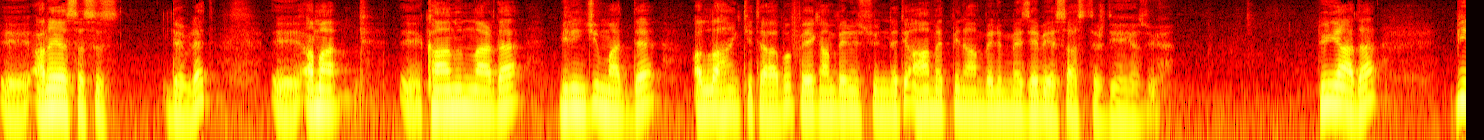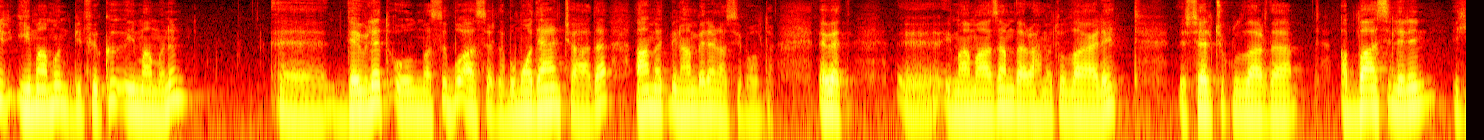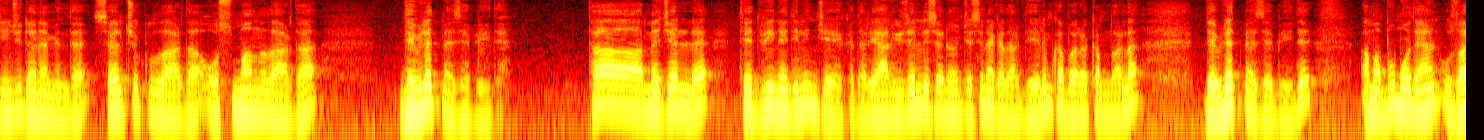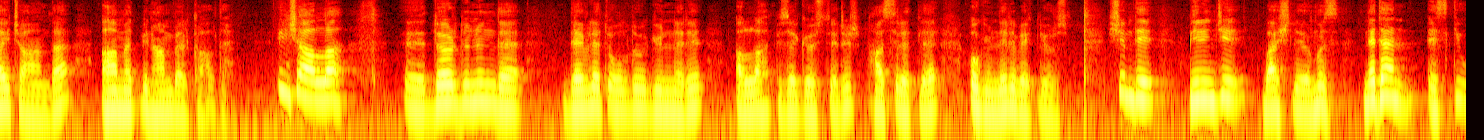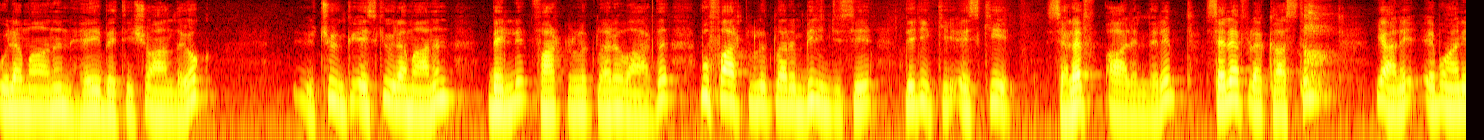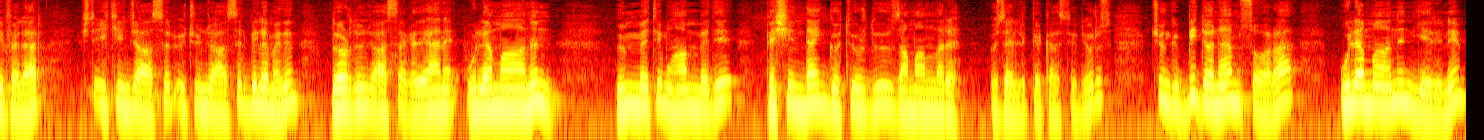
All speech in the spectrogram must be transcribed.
E, anayasasız devlet. E, ama e, kanunlarda birinci madde Allah'ın kitabı, peygamberin sünneti, Ahmet bin Hanbel'in mezhebi esastır diye yazıyor. Dünyada bir imamın, bir fıkıh imamının e, devlet olması bu asırda, bu modern çağda Ahmet bin Hanbel'e nasip oldu. Evet, e, İmam-ı Azam da rahmetullahi aleyh e, Selçuklularda, Abbasilerin ikinci döneminde, Selçuklularda, Osmanlılarda devlet mezhebiydi. Ta Mecelle tedvin edilinceye kadar yani 150 sene öncesine kadar diyelim kaba rakamlarla devlet mezhebiydi. Ama bu modern uzay çağında Ahmet bin Hanbel kaldı. İnşallah e, dördünün de devlet olduğu günleri Allah bize gösterir. Hasretle o günleri bekliyoruz. Şimdi birinci başlığımız neden eski ulemanın heybeti şu anda yok? Çünkü eski ulemanın belli farklılıkları vardı. Bu farklılıkların birincisi dedi ki eski selef alimleri, selefle kastım yani Ebu Hanifeler işte ikinci asır, üçüncü asır bilemedin dördüncü asra kadar yani ulemanın ümmeti Muhammed'i peşinden götürdüğü zamanları özellikle kastediyoruz. Çünkü bir dönem sonra ulemanın yerini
